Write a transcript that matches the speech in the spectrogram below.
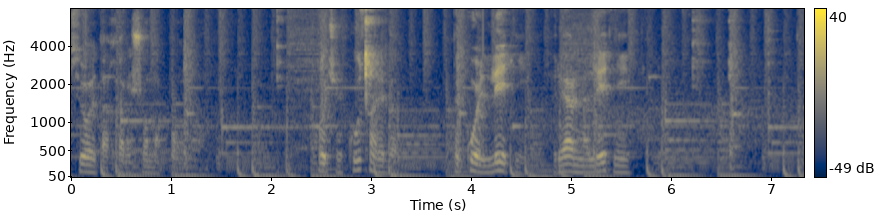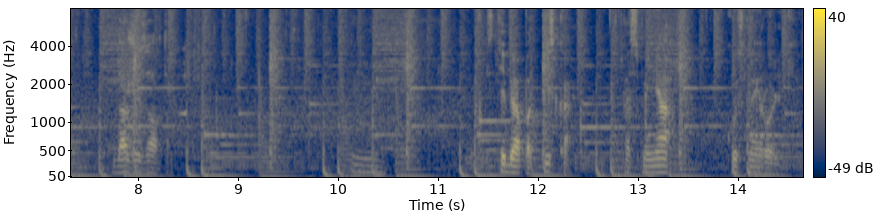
Все это хорошо наполнено. Очень вкусно, ребят. Такой летний, реально летний даже завтра. тебя подписка, а с меня вкусные ролики.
